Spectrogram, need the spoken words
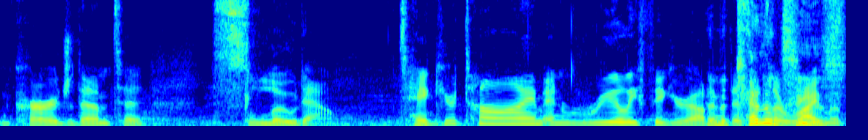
encourage them to slow down, take your time, and really figure out And the if this is the tendency right is move.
